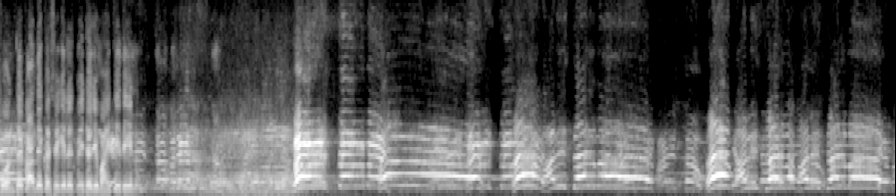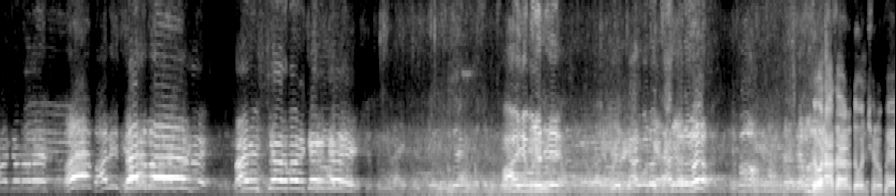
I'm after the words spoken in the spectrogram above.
कोणते कांदे कसे गेलेत मी त्याची माहिती देईन. हजार दोनशे रुपये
